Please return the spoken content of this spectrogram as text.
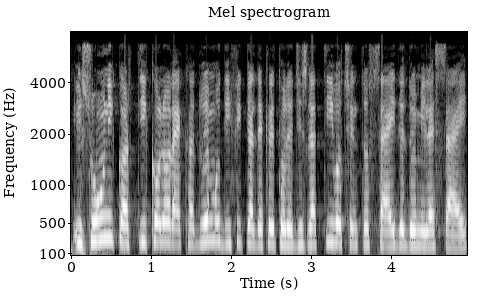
Il suo unico articolo reca due modifiche al decreto legislativo 106 del 2006 2006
